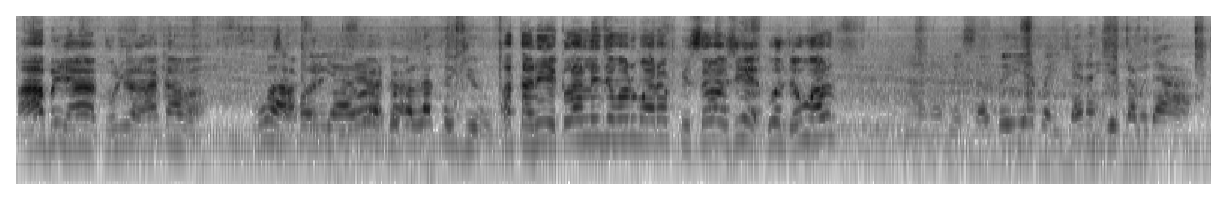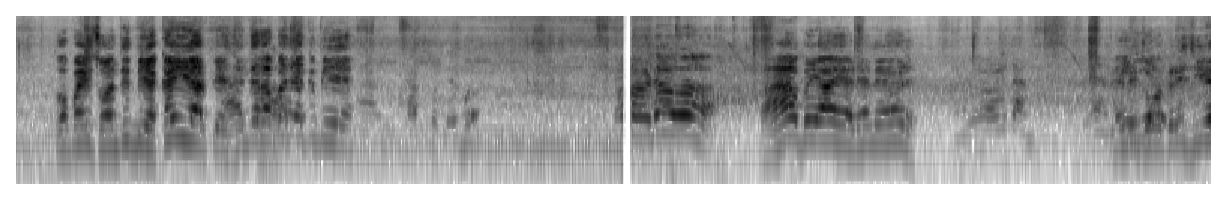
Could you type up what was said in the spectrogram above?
હા ભાઈ હા થોડી વાર હા ઓય અડધો કલાક થઈ ગયો. હા તને એકલા લઈ જવાનું મારા પિસર આવશે. બોલ જવું હાલ. તો પૈસા નથી એટલા બધા. તો પછી શાંતિ બે કઈ યાર? પેસેન્જર આપે છે કે બે? હા, ભાઈ આ હેડ હેડ હેડ. પેલી ચોકડી જઈએ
